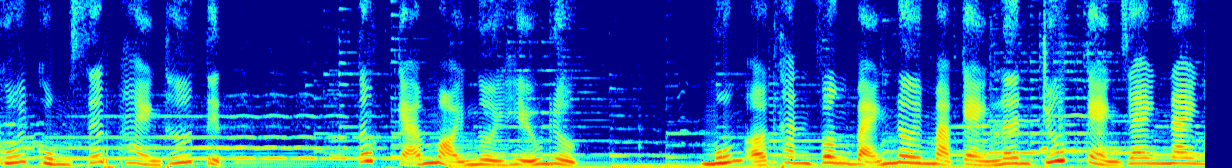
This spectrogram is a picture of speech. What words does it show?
Cuối cùng xếp hàng thứ tịch. Tất cả mọi người hiểu được, Muốn ở Thanh Vân bản nơi mà càng lên trước càng gian nan.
